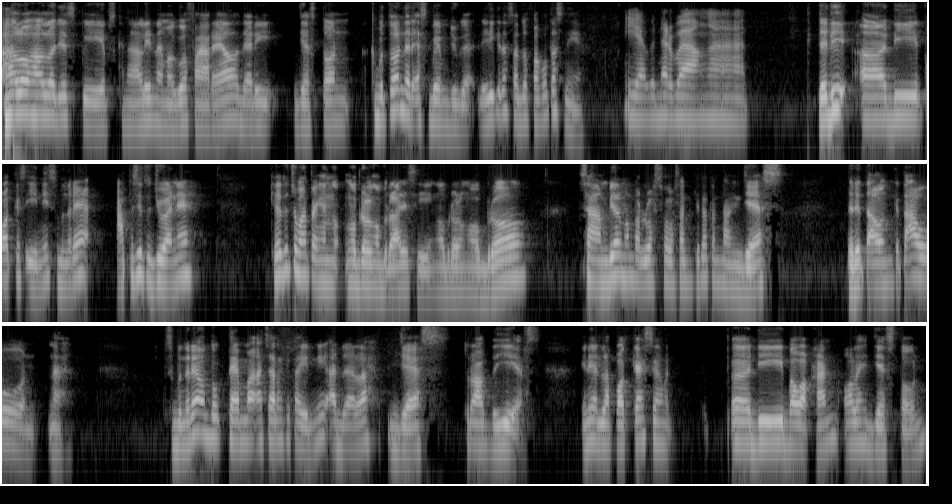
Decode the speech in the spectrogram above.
Halo halo Jess Pips. Kenalin nama gue Farel dari Jeston kebetulan dari SBM juga. Jadi kita satu fakultas nih ya Iya benar banget. Jadi uh, di podcast ini sebenarnya apa sih tujuannya? Kita tuh cuma pengen ngobrol-ngobrol aja sih, ngobrol-ngobrol sambil memperluas wawasan kita tentang jazz dari tahun ke tahun. Nah, sebenarnya untuk tema acara kita ini adalah jazz throughout the years. Ini adalah podcast yang uh, dibawakan oleh Jazz Stone,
